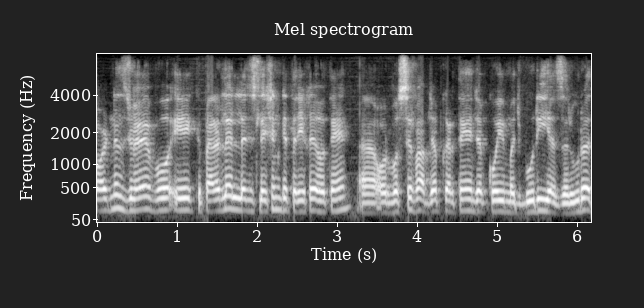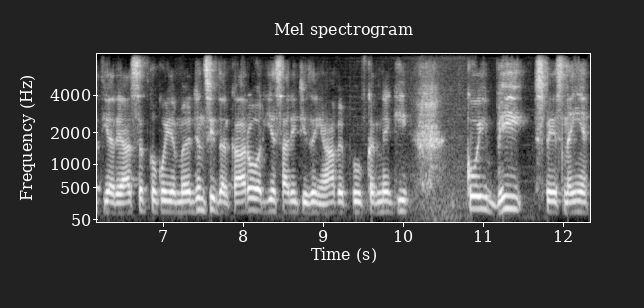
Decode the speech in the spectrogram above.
ऑर्डिनेंस जो है, वो एक पैरेलल लेजिस्लेशन के तरीके होते हैं और वो सिर्फ़ आप जब करते हैं, जब कोई मजबूरी या ज़रूरत या रियासत को कोई इमरजेंसी दरकार हो और ये सारी चीज़ें यहाँ पे प्रूव करने की कोई भी स्पेस नहीं है।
